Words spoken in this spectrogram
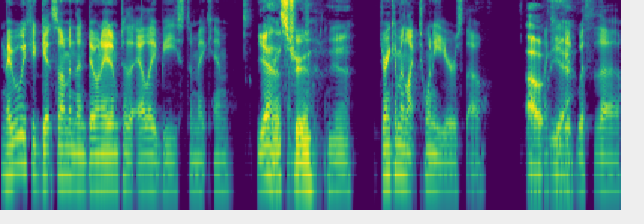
maybe we could get some and then donate them to the LA Beast and make him Yeah, that's true. Yeah. Drink them in like 20 years though. Oh, like yeah. did with the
